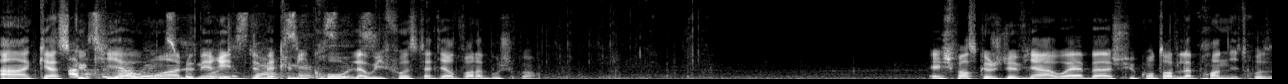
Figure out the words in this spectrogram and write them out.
à un casque qui a au moins le mérite de mettre le micro là où il faut, c'est-à-dire devant la bouche quoi. Et je pense que je deviens, ouais bah je suis content de l'apprendre Nitrose.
